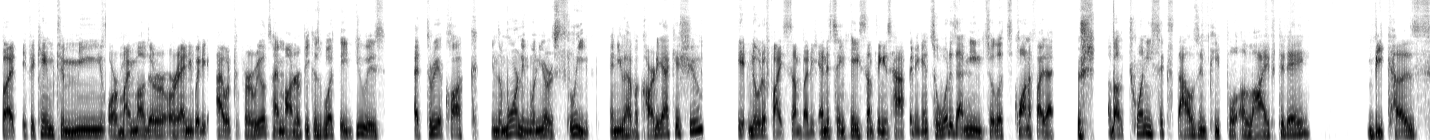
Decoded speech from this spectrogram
but if it came to me or my mother or anybody, I would prefer real time monitor because what they do is at three o'clock in the morning when you're asleep and you have a cardiac issue, it notifies somebody and it's saying, hey, something is happening. And so what does that mean? So let's quantify that. There's about 26,000 people alive today because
